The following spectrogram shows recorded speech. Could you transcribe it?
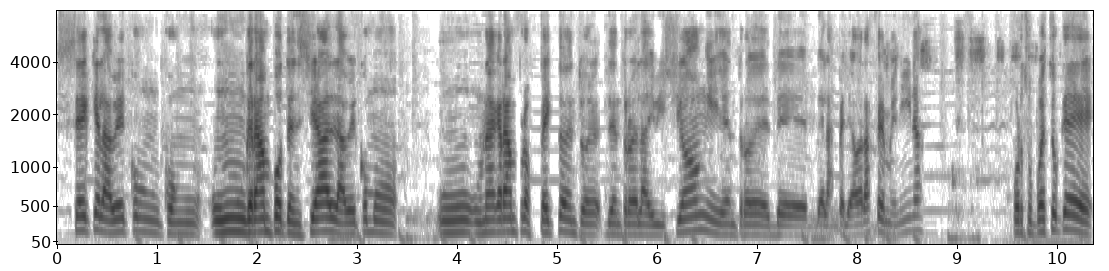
Sé que la ve con, con un gran potencial, la ve como un- una gran prospecto dentro de, dentro de la división y dentro de, de- de las peleadoras femeninas. Por supuesto que,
